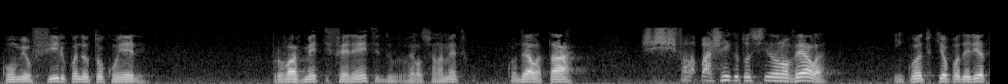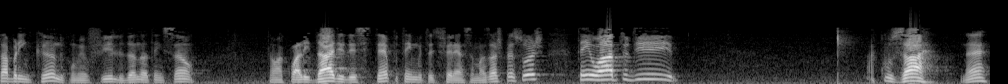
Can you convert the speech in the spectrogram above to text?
com o meu filho quando eu estou com ele. Provavelmente diferente do relacionamento quando ela está. Fala baixo aí que eu estou assistindo a novela. Enquanto que eu poderia estar tá brincando com meu filho, dando atenção. Então a qualidade desse tempo tem muita diferença, mas as pessoas têm o hábito de acusar, né?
